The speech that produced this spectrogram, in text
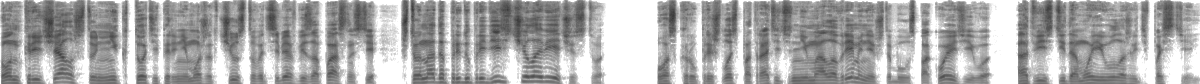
Он кричал, что никто теперь не может чувствовать себя в безопасности, что надо предупредить человечество. Оскару пришлось потратить немало времени, чтобы успокоить его, отвезти домой и уложить в постель.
